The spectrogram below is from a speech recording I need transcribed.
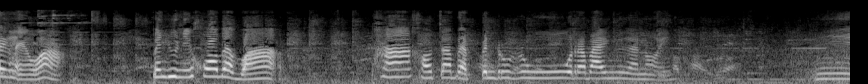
อีกแล้วอะ เป็นยูนิโคแบบว่า ผ้าเขาจะแบบเป็นรูๆระบายเหงื่อหน่อย นี่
